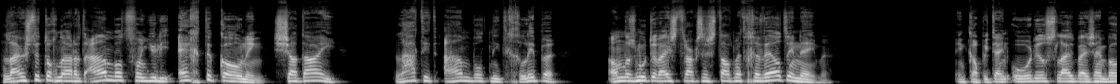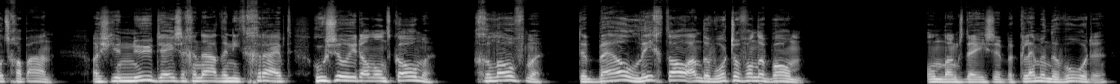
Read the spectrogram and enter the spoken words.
Luister toch naar het aanbod van jullie echte koning, Shaddai. Laat dit aanbod niet glippen, anders moeten wij straks de stad met geweld innemen. En kapitein Oordeel sluit bij zijn boodschap aan. Als je nu deze genade niet grijpt, hoe zul je dan ontkomen? Geloof me, de bijl ligt al aan de wortel van de boom. Ondanks deze beklemmende woorden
